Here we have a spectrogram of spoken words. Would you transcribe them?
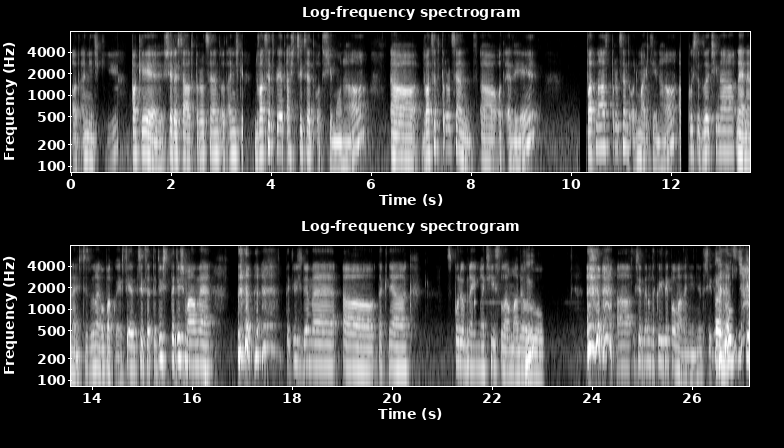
od Aničky, pak je 60% od Aničky, 25 až 30 od Šimona, 20% od Evy, 15% od Martina a pak už se to začíná, ne, ne, ne, ještě se to neopakuje, ještě je 30, teď už, teď už máme, teď už jdeme uh, tak nějak s podobnýma číslama dolů. A už je to jenom takový typování, mě přijde. Tak moc díky,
